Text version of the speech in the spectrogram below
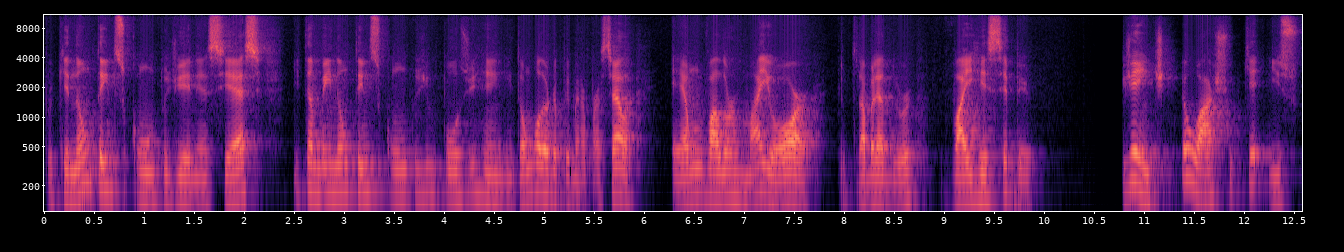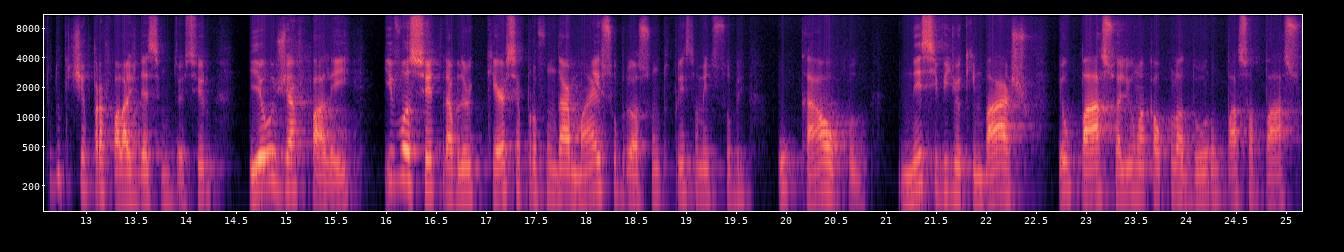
Porque não tem desconto de INSS e também não tem desconto de imposto de renda. Então, o valor da primeira parcela é um valor maior que o trabalhador vai receber. Gente, eu acho que é isso. Tudo que tinha para falar de 13 terceiro, eu já falei. E você, trabalhador, que quer se aprofundar mais sobre o assunto, principalmente sobre o cálculo, nesse vídeo aqui embaixo, eu passo ali uma calculadora, um passo a passo,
